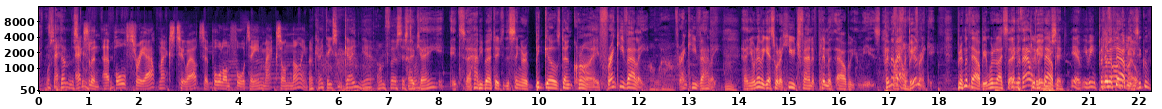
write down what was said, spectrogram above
Yeah. What's that done to the score? Excellent. Uh, Paul three out, Max two out. So Paul on 14, Max on nine. Okay, decent game. Yeah, I'm first this time. Okay, it's a happy birthday to the singer of Big Girls Don't Cry, Frankie Valli. Oh, wow. Frankie Valli. And you'll never guess what a huge fan of Plymouth Albion he is. Plymouth My Albion? Frankie. Plymouth Albion, what did I say? Plymouth Albion, you said. Yeah, you mean Plymouth, Plymouth, Albion. Argyle? He said, "Good-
